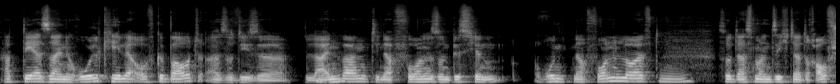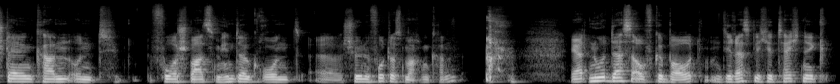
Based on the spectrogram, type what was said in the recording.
hat der seine Hohlkehle aufgebaut, also diese Leinwand, die nach vorne so ein bisschen rund nach vorne läuft, mhm. so dass man sich da draufstellen kann und vor schwarzem Hintergrund äh, schöne Fotos machen kann. er hat nur das aufgebaut und die restliche Technik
